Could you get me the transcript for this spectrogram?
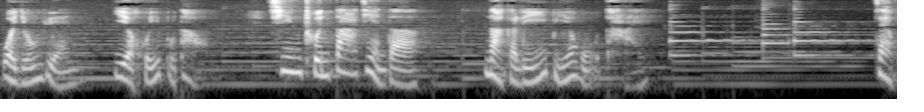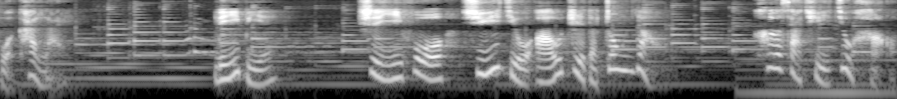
我永远也回不到青春搭建的那个离别舞台。在我看来，离别是一副许久熬制的中药，喝下去就好，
